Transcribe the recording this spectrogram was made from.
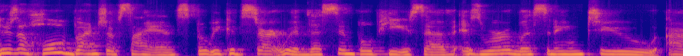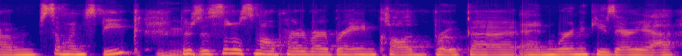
There's a whole bunch of science, but we could start with the simple piece of as we're listening to um, someone speak, mm-hmm. there's this little small part of our brain called Broca and Wernicke's area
